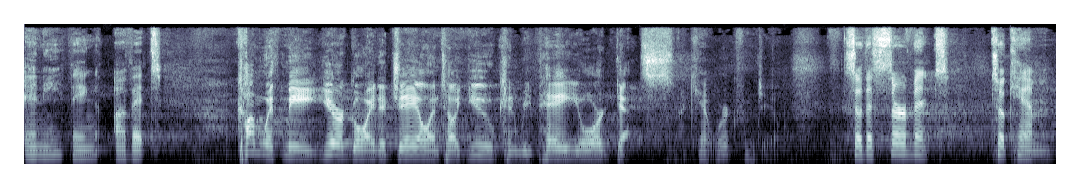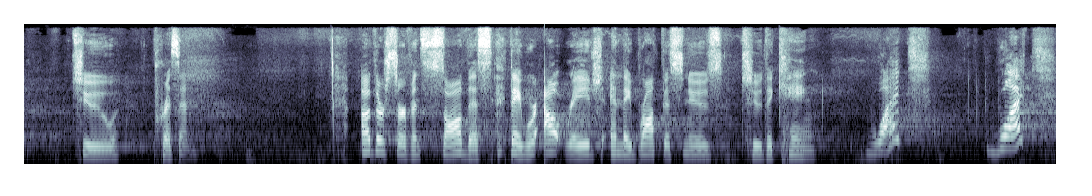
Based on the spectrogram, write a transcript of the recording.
anything of it. Come with me. You're going to jail until you can repay your debts. I can't work from jail. So the servant took him to prison. Other servants saw this. They were outraged and they brought this news to the king. What? What?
